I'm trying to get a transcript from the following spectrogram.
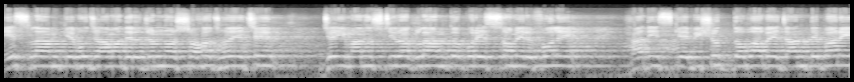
ইসলামকে বোঝা আমাদের জন্য সহজ হয়েছে। যেই মানুষটির অক্লান্ত পরিশ্রমের ফলে হাদিসকে বিশুদ্ধভাবে জানতে পারি,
